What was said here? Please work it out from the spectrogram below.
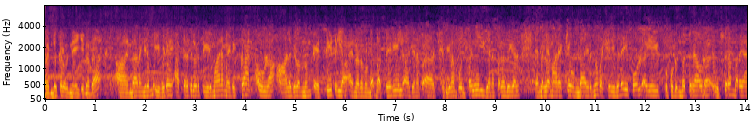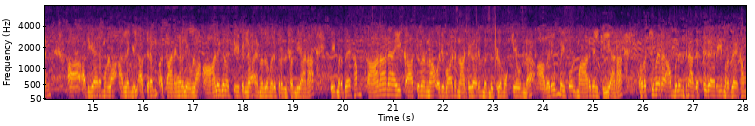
ബന്ധുക്കൾ ഉന്നയിക്കുന്നത്. എന്താണെങ്കിലും ഇവിടെ അത്തരത്തിലൊരു തീരുമാനം എടുക്കാൻ ഉള്ള ആളുകളൊന്നും എത്തിയിട്ടില്ല എന്നതുമുണ്ട് ബത്തേരിയിൽ ജന ക്ഷമിക്കണം പുൽപ്പള്ളിയിൽ ജനപ്രതിനിധികൾ എം എൽ എമാരൊക്കെ ഉണ്ടായിരുന്നു. പക്ഷെ ഇവിടെ ഇപ്പോൾ ഈ കുടുംബത്തിനോട് ഉത്തരം പറയാൻ അധികാരമുള്ള അല്ലെങ്കിൽ അത്തരം സ്ഥാനങ്ങളിലുള്ള ആളുകൾ എത്തിയിട്ടില്ല എന്നതും ഒരു പ്രതിസന്ധിയാണ്. ഈ മൃതദേഹം കാണാനായി കാത്തുനിന്ന ഒരുപാട് നാട്ടുകാരും ബന്ധുക്കളും ഒക്കെ ഉണ്ട്. അവരും ഇപ്പോൾ മാറി നിൽക്കുകയാണ്. കുറച്ചുപേർ ആംബുലൻസിനകത്ത് കയറി മൃതദേഹം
